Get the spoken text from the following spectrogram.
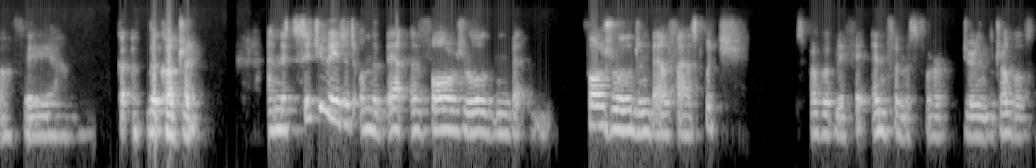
of the, um, the country. And it's situated on the Be- uh, Falls Road in Be- Falls Road in Belfast, which is probably infamous for during the Troubles.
